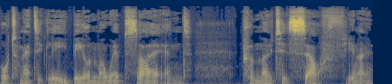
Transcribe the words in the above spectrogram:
automatically be on my website and promote itself, you know,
